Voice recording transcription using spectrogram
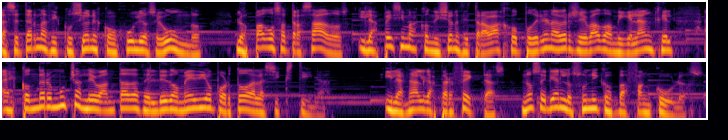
Las eternas discusiones con Julio II, los pagos atrasados y las pésimas condiciones de trabajo podrían haber llevado a Miguel Ángel a esconder muchas levantadas del dedo medio por toda la Sixtina. Y las nalgas perfectas no serían los únicos bafanculos.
